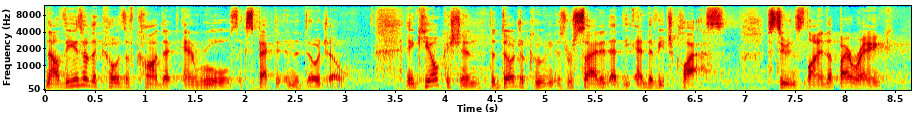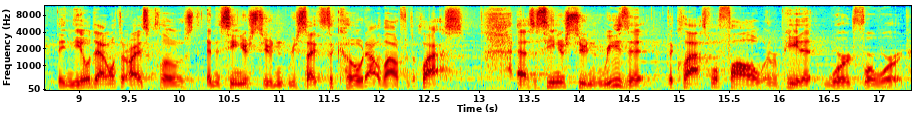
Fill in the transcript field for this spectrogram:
Now these are the codes of conduct and rules expected in the dojo. In Kyokushin, the dojo-kun is recited at the end of each class. Students lined up by rank, they kneel down with their eyes closed, and the senior student recites the code out loud for the class. As the senior student reads it, the class will follow and repeat it word for word.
